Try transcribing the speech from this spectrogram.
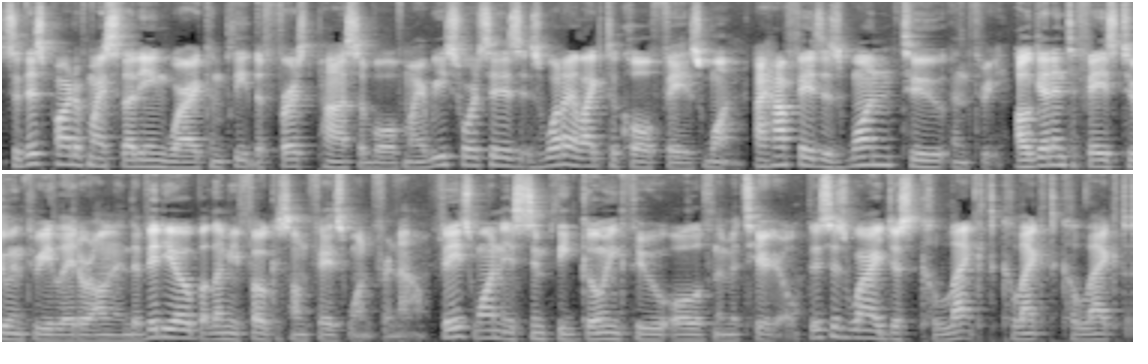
So this part of my studying where I complete the first pass of all of my resources is what I like to call phase one. I have phases one, two, and three. I'll get into phase two and three later on in the video, but let me focus on phase one for now. Phase one is simply going through all of the material. This is where I just collect, collect, collect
